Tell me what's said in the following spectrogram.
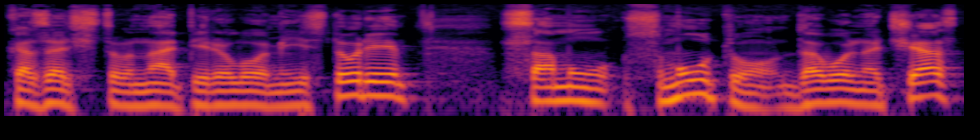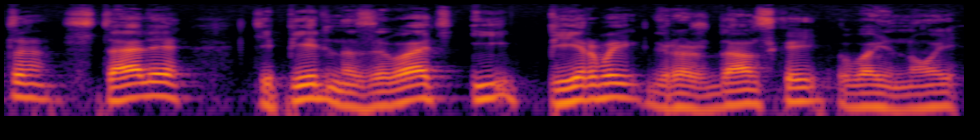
Казачество на переломе истории», саму смуту довольно часто стали теперь называть и Первой гражданской войной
